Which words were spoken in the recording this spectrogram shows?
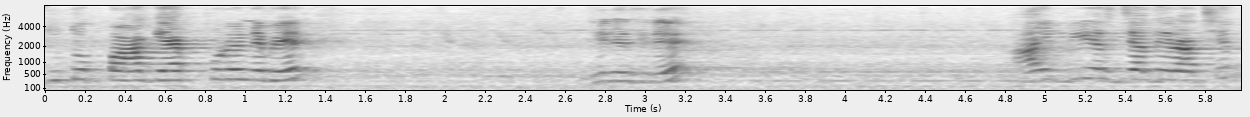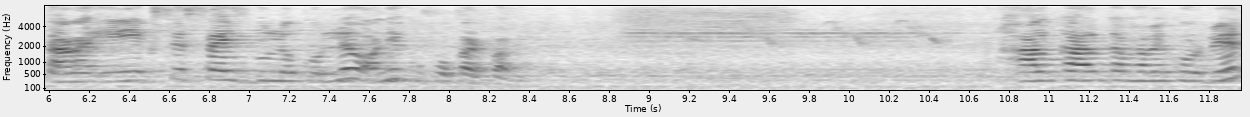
দুটো পা গ্যাপ করে নেবেন। ধীরে ধীরে। আইবিএস যাদের আছে, তারা এই এক্সারসাইজগুলো করলে অনেক উপকার পাবে। হালকা হালকা ভাবে করবেন।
